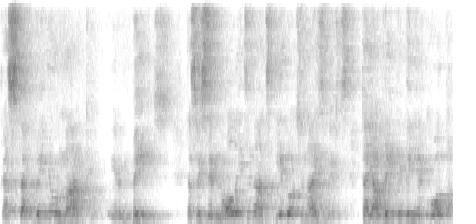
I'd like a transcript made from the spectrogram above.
kas starp viņu un Marku ir bijis, tas viss ir nolīdzināts, piedots un aizmirsts. Tajā brīdī viņi ir kopā.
